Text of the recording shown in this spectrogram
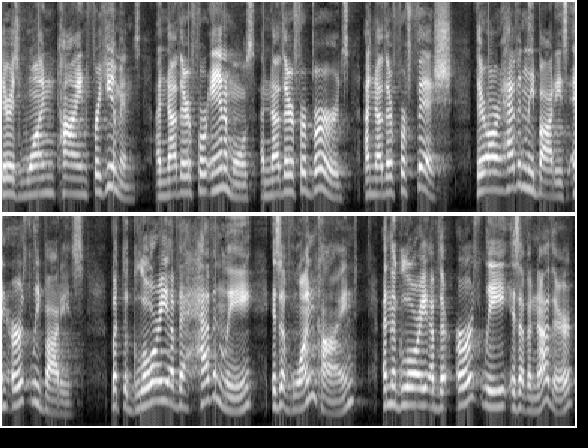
There is one kind for humans another for animals, another for birds, another for fish. There are heavenly bodies and earthly bodies, but the glory of the heavenly is of one kind, and the glory of the earthly is of another.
